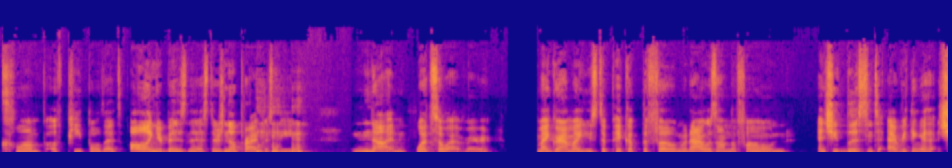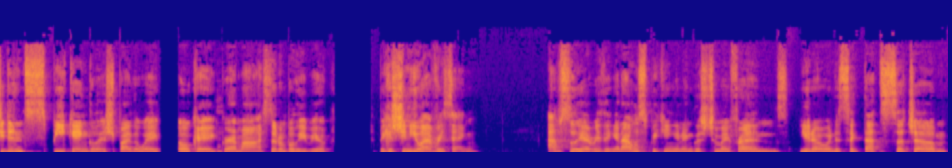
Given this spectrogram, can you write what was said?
clump of people that's all in your business. There's no privacy, none whatsoever. My grandma used to pick up the phone when I was on the phone and she'd listen to everything. She didn't speak English, by the way. Okay, grandma, I still don't believe you because she knew everything, absolutely everything. And I was speaking in English to my friends, you know, and it's like that's such a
